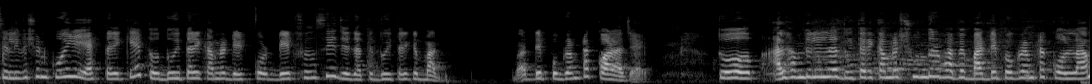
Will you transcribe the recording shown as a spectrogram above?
সেলিব্রেশন করি এক তারিখে, তো দুই তারিখ আমরা ডেট ডেট ফেলছি যে যাতে দুই তারিখে বার্থডে প্রোগ্রামটা করা যায়। তো আলহামদুলিল্লাহ দুই তারিখে আমরা সুন্দরভাবে বার্থডে প্রোগ্রামটা করলাম।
